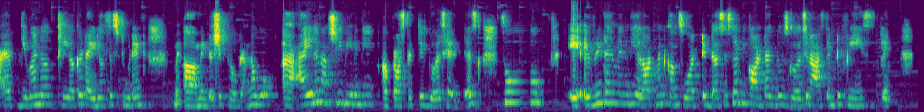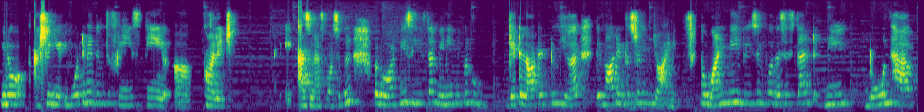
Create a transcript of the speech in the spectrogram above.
I have given a clear cut idea of the student uh, mentorship program. Now uh, I have actually been in the uh, prospective girls help desk. So every time when the allotment comes, what it does is that we contact those girls and ask them to freeze, like you know, actually motivate them to freeze the uh, college as soon as possible. But what we see is that many people who get allotted to here, they're not interested in joining. Now, one main reason for this is that we don't have.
